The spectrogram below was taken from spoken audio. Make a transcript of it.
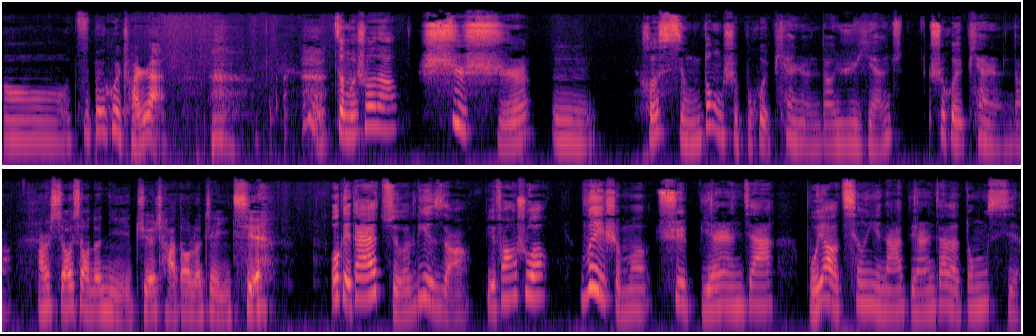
哦，自卑会传染，怎么说呢？事实，嗯，和行动是不会骗人的，语言是会骗人的。而小小的你觉察到了这一切。我给大家举个例子啊，比方说，为什么去别人家不要轻易拿别人家的东西？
